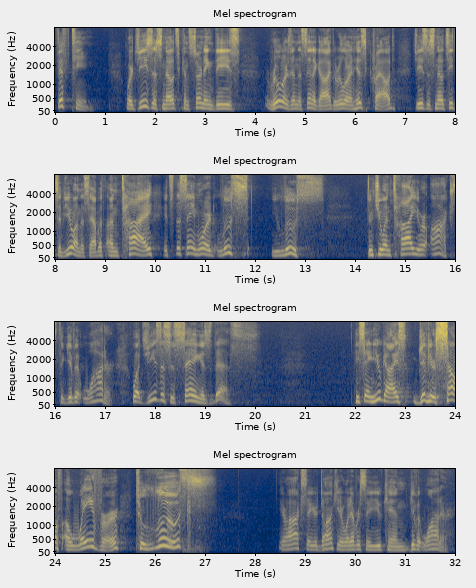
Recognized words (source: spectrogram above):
15, where Jesus notes concerning these rulers in the synagogue, the ruler and his crowd. Jesus notes each of you on the Sabbath, untie, it's the same word, loose, you loose. Don't you untie your ox to give it water? What Jesus is saying is this He's saying, You guys give yourself a waiver to loose your ox or your donkey or whatever so you can give it water.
